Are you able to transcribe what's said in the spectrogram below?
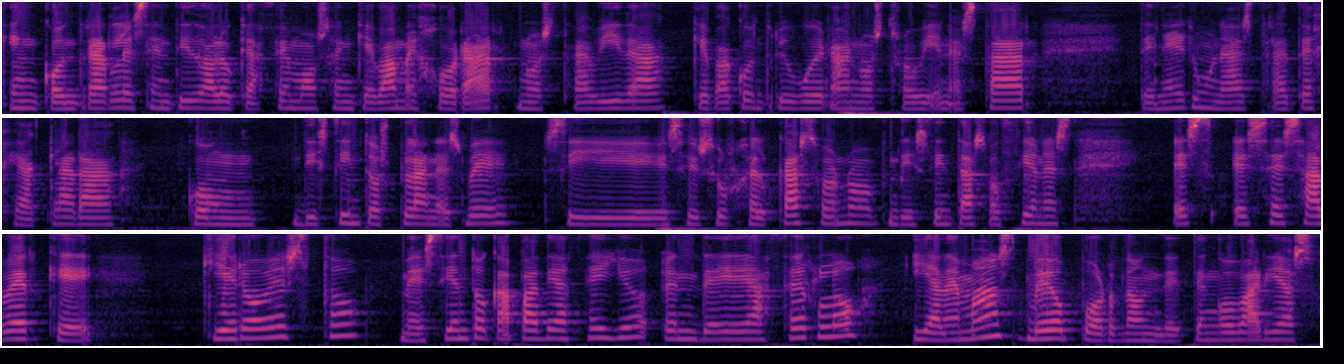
encontrarle sentido a lo que hacemos, en que va a mejorar nuestra vida, que va a contribuir a nuestro bienestar, tener una estrategia clara con distintos planes B, si, surge el caso, ¿no? distintas opciones, es ese saber que quiero esto, me siento capaz de, hacerlo, de hacerlo y además veo por dónde. Tengo varias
